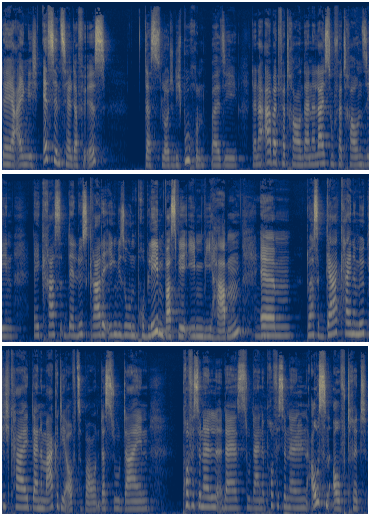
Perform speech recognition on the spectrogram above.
Der ja eigentlich essentiell dafür ist, dass Leute dich buchen, weil sie deiner Arbeit vertrauen, deiner Leistung vertrauen, sehen, ey krass, der löst gerade irgendwie so ein Problem, was wir irgendwie haben. Ähm, du hast gar keine Möglichkeit, deine Marke dir aufzubauen, dass du dein professionell, dass du deine professionellen Außenauftritt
